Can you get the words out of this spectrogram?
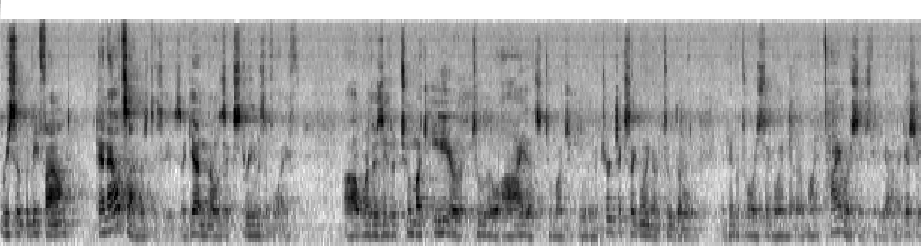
recently been found in Alzheimer's disease. Again, those extremes of life uh, where there's either too much E or too little I, that's too much glutamatergic signaling or too little inhibitory signaling. My timer seems to be on. I guess you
